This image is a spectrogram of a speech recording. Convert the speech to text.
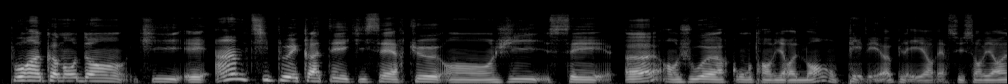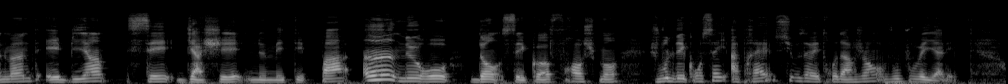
pour un commandant qui est un petit peu éclaté, qui sert que en JCE, en joueur contre environnement, en PvE, player versus environment, eh bien, c'est gâché. Ne mettez pas un euro dans ces coffres. Franchement, je vous le déconseille. Après, si vous avez trop d'argent, vous pouvez y aller.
